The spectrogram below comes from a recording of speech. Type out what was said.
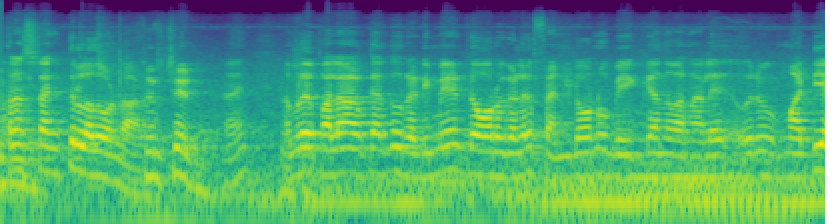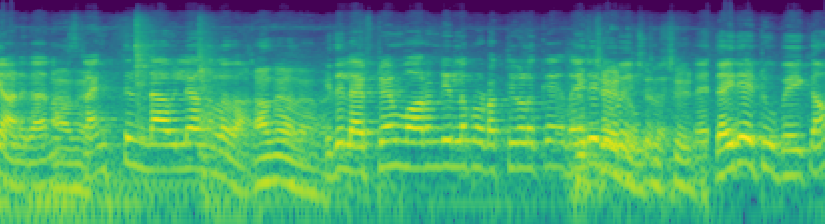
അത്ര സ്ട്രെങ്ത് ഉള്ളത് കൊണ്ടാണ്. തീർച്ചയായിട്ടും. നമ്മൾ പല ആൾക്കാർക്കും റെഡിമെയ്ഡ് ഡോറുകൾ ഫ്രണ്ട് ഡോറിന് ഉപയോഗിക്കുക എന്ന് പറഞ്ഞാൽ ഒരു മടിയാണ്. കാരണം സ്ട്രെങ്ത് ഉണ്ടാവില്ല എന്നുള്ളതാണ്. ഇത് ലൈഫ് ടൈം വാറണ്ടി ഉള്ള പ്രൊഡക്റ്റുകളൊക്കെ ധൈര്യമായിട്ട് ധൈര്യമായിട്ട് ഉപയോഗിക്കാം.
